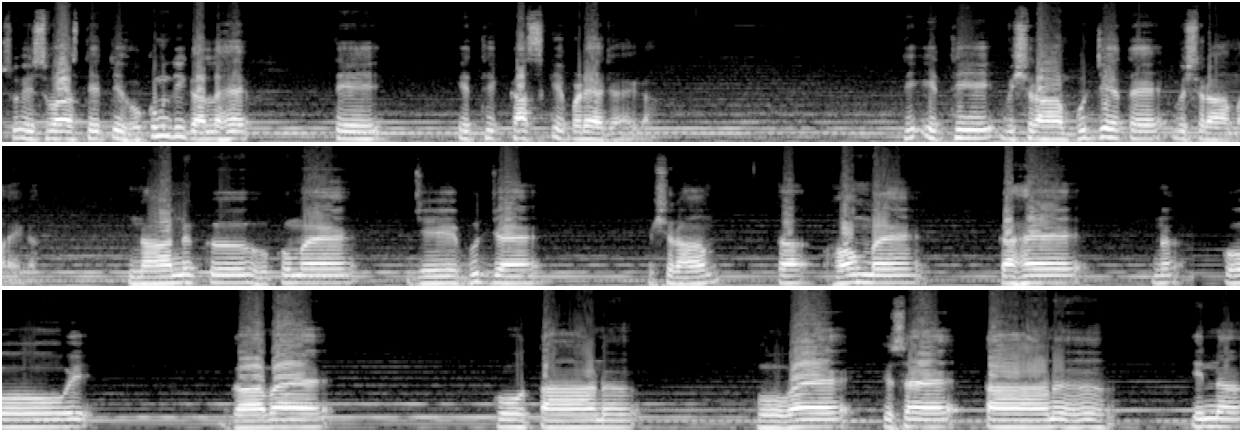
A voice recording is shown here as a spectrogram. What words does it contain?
ਸੋ ਇਸ ਵਾਸਤੇ ਤੇ ਹੁਕਮ ਦੀ ਗੱਲ ਹੈ ਤੇ ਇੱਥੇ ਕੱਸ ਕੇ ਪੜਿਆ ਜਾਏਗਾ। ਤੇ ਇੱਥੇ ਵਿਸ਼ਰਾਮ ਬੁੱਝੇ ਤੇ ਵਿਸ਼ਰਾਮ ਆਏਗਾ। ਨਾਨਕ ਹੁਕਮੈ ਜੇ ਬੁੱਝੈ ਵਿਸ਼ਰਾਮ, ਤਾਂ ਹਉਮੈ ਕਹੈ ਨ ਕੋਇ, ਗਾਵੈ ਕੋ ਤਾਣ, ਹੋਵੈ ਕਿਸੈ ਤਾਣ। ਇਹਨਾਂ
